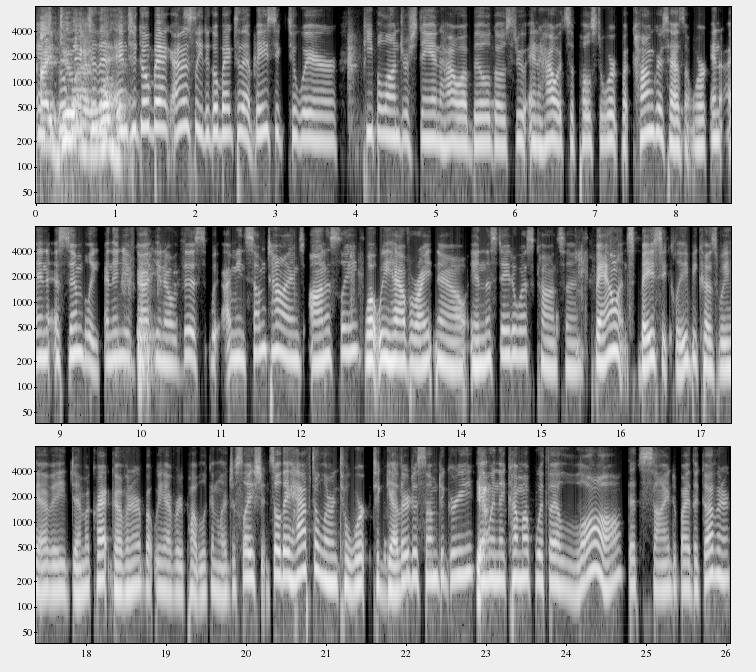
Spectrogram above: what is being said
And I do. I to that, and to go back, honestly, to go back to that basic to where people understand how a bill goes through and how it's supposed to work, but Congress hasn't worked and in assembly. And then you've got, you know, this. I mean, sometimes honestly, what we have right now in the state of Wisconsin, balanced basically because we have a Democrat governor, but we have Republican legislation. So they have to learn to work together to some degree. Yeah. And when they come up with a law that's signed by the governor,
